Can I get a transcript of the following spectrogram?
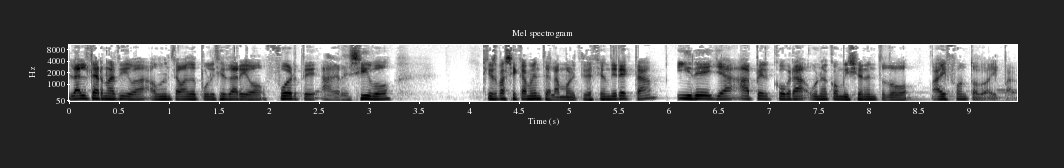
la alternativa a un entramado publicitario fuerte, agresivo, que es básicamente la monetización directa, y de ella Apple cobra una comisión en todo iPhone, todo iPad.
